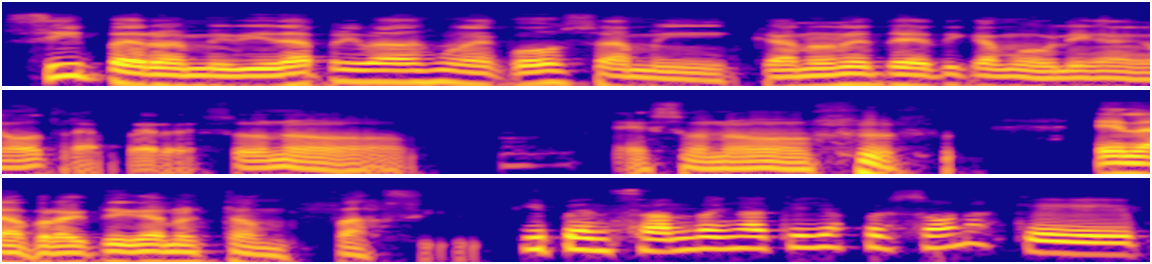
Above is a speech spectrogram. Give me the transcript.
sí, pero en mi vida privada es una cosa, mis cánones de ética me obligan a otra, pero eso no, eso no, en la práctica no es tan fácil. Y pensando en aquellas personas que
